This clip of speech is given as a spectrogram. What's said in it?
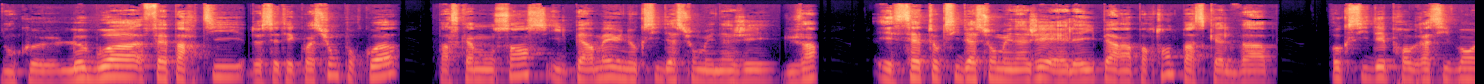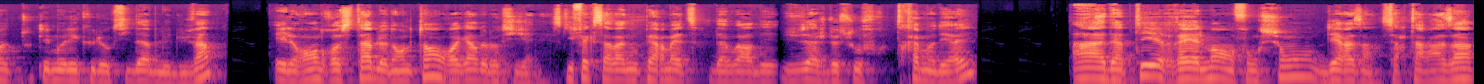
Donc euh, le bois fait partie de cette équation. Pourquoi? Parce qu'à mon sens, il permet une oxydation ménagée du vin. Et cette oxydation ménagée, elle est hyper importante parce qu'elle va oxyder progressivement toutes les molécules oxydables du vin et le rendre stable dans le temps au regard de l'oxygène. Ce qui fait que ça va nous permettre d'avoir des usages de soufre très modérés à adapter réellement en fonction des raisins. Certains raisins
